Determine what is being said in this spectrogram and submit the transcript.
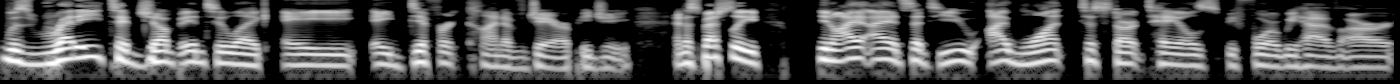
was ready to jump into like a a different kind of JRPG. And especially, you know, I, I had said to you, I want to start Tales before we have our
